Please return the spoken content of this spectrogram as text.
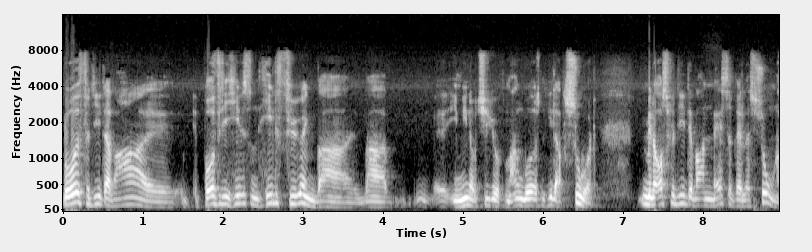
både fordi der var, øh, både fordi hele, sådan, hele fyringen var, var, Øh, i min optik jo på mange måder sådan helt absurd. Men også fordi det var en masse relationer,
